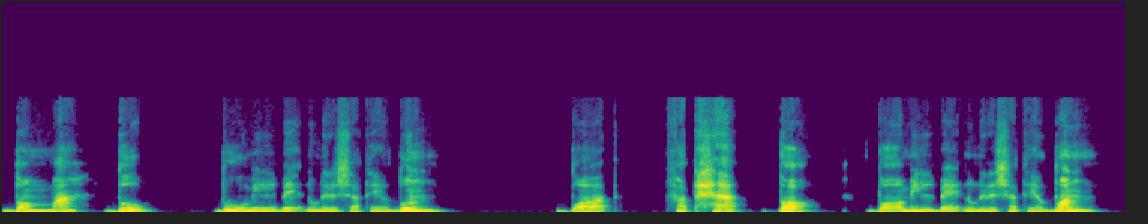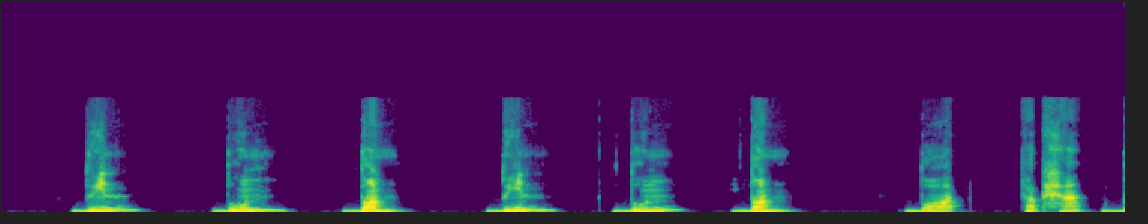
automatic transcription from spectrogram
দম্মা দু। দু মিলবে নুনের সাথে দুন। দত ফাতহা, দ। দ মিলবে নুনের সাথে দন। দিন, দুন। দন দিন দুন, দন। দত ফাতহা, দ।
